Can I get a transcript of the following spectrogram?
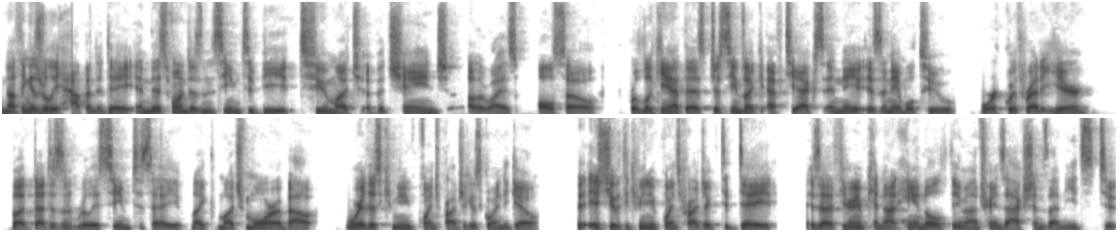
Nothing has really happened to date, and this one doesn't seem to be too much of a change. Otherwise, also, we're looking at this, just seems like FTX is enabled to work with Reddit here, but that doesn't really seem to say like much more about where this community points project is going to go. The issue with the community points project to date is that Ethereum cannot handle the amount of transactions that needs to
